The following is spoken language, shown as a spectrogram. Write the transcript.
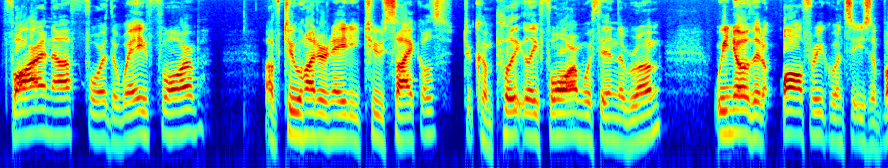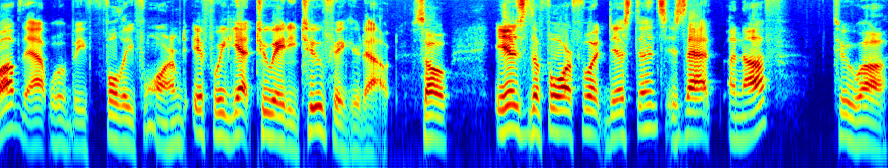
far enough for the waveform of 282 cycles to completely form within the room. We know that all frequencies above that will be fully formed if we get 282 figured out. So is the four foot distance, is that enough to uh,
